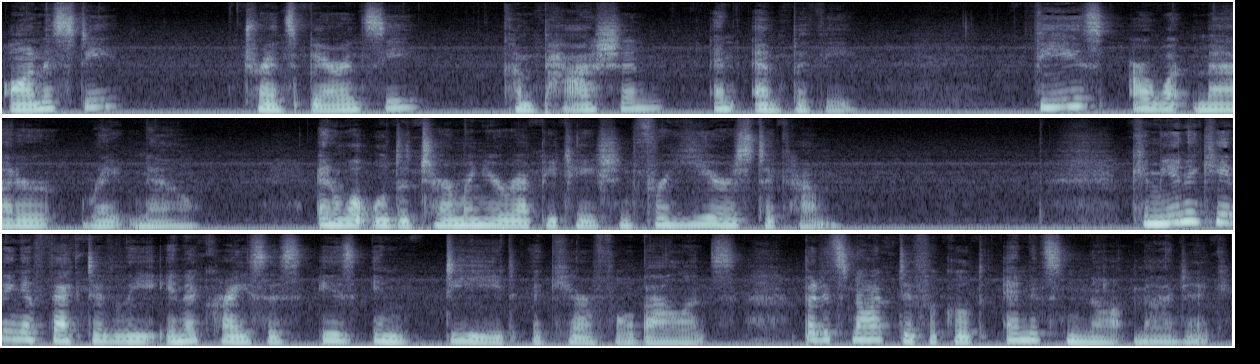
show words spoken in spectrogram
Honesty, transparency, compassion, and empathy. These are what matter right now and what will determine your reputation for years to come. Communicating effectively in a crisis is indeed a careful balance, but it's not difficult and it's not magic.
